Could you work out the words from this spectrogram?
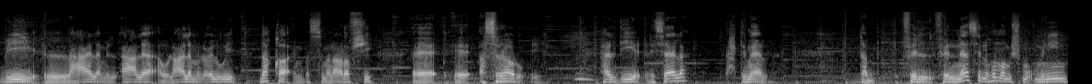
بالعالم الأعلى أو العالم العلوي ده قائم بس ما نعرفش آه، آه، أسراره إيه. هل دي رسالة؟ احتمال. طب في ال... في الناس اللي هم مش مؤمنين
